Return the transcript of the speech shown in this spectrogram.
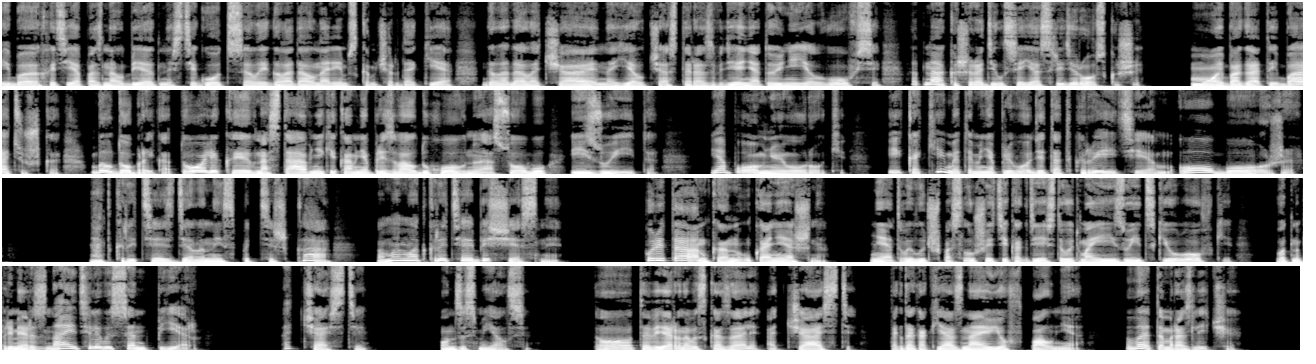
ибо, хоть я познал бедность и год целый голодал на римском чердаке, голодал отчаянно, ел часто раз в день, а то и не ел вовсе, однако ж родился я среди роскоши. Мой богатый батюшка был добрый католик и в наставнике ко мне призвал духовную особу иезуита. Я помню его уроки. И каким это меня приводит открытием, о боже! Открытия, сделанные из-под тишка, по-моему, открытия бесчестные. Пуританка, ну, конечно. Нет, вы лучше послушайте, как действуют мои иезуитские уловки. Вот, например, знаете ли вы Сен-Пьер — «Отчасти». Он засмеялся. «То-то верно вы сказали, отчасти, тогда как я знаю ее вполне. В этом различие».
